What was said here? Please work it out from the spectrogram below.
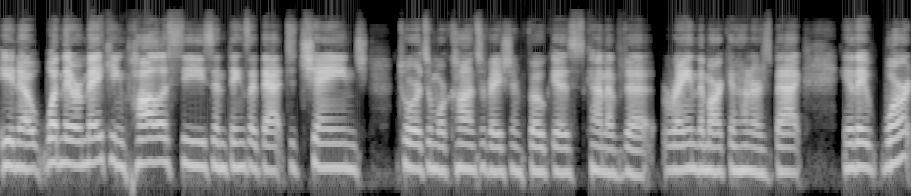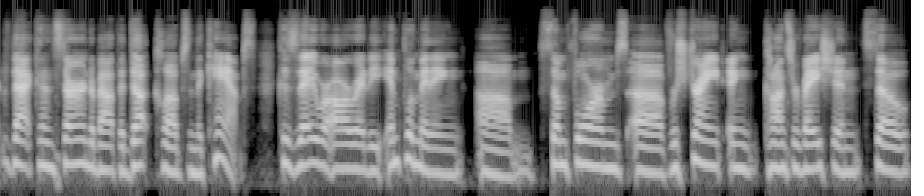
you know, when they were making policies and things like that to change towards a more conservation focused kind of to rein the market hunters back, you know, they weren't that concerned about the duck clubs and the camps because they were already implementing um, some forms of restraint and conservation. So,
